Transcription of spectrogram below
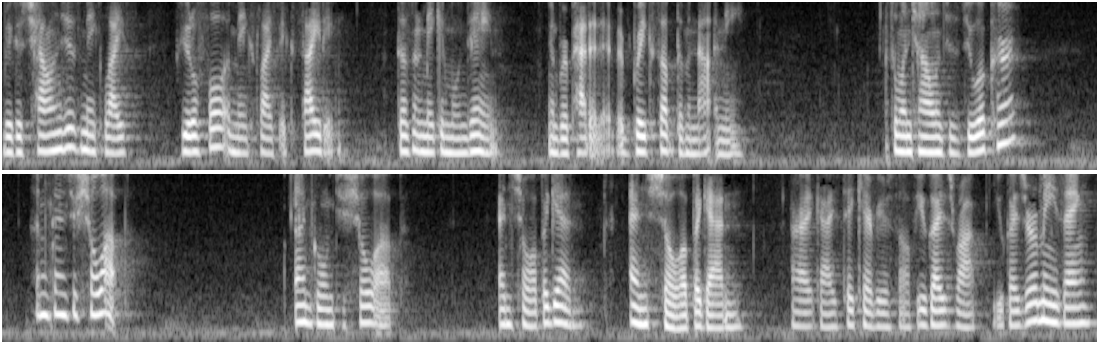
because challenges make life beautiful and makes life exciting. doesn't make it mundane and repetitive. It breaks up the monotony so when challenges do occur, I'm going to show up. I'm going to show up and show up again and show up again. All right, guys, take care of yourself. You guys rock. You guys are amazing.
